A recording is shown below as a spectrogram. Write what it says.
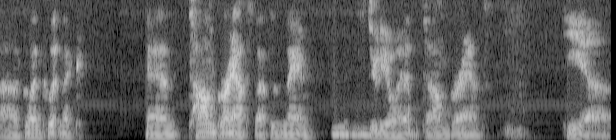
uh, Glenn Klitnick, and Tom Grant, that's his name, mm-hmm. studio head Tom Grant, he uh,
